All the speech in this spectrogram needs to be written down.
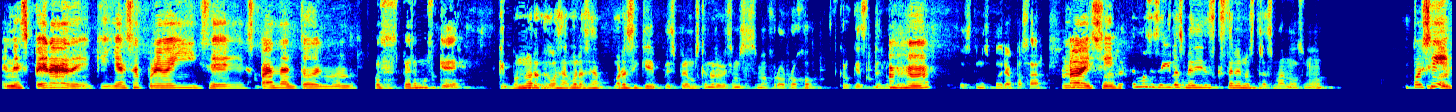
en espera de que ya se apruebe y se expanda en todo el mundo. Pues esperemos que, que bueno, no- o sea, bueno, o sea, ahora sí que esperemos que no regresemos a semáforo rojo. Creo que es de lo que, pues, que nos podría pasar. Ay, sí. Tratemos de seguir las medidas que están en nuestras manos, ¿no? Pues sí,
